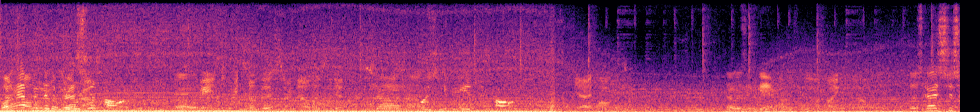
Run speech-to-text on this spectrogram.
What happened to the rest of. Oh. Wait, should we tell this or no? No, no. Did keep we get this call? Yeah, I honked. That was in game. I was gonna mic though. Those guys just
